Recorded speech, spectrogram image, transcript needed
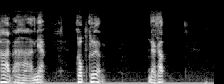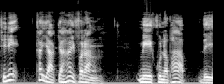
ธาตุอาหารเนี่ยครบเครื่องนะครับ ทีนี้ถ้าอยากจะให้ฝรั่งมีคุณภาพดี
